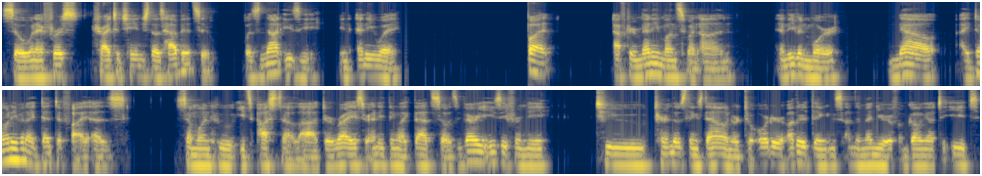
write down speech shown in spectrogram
So when I first tried to change those habits, it was not easy in any way. But after many months went on, and even more, now I don't even identify as someone who eats pasta a lot or rice or anything like that. So it's very easy for me to turn those things down or to order other things on the menu if I'm going out to eat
